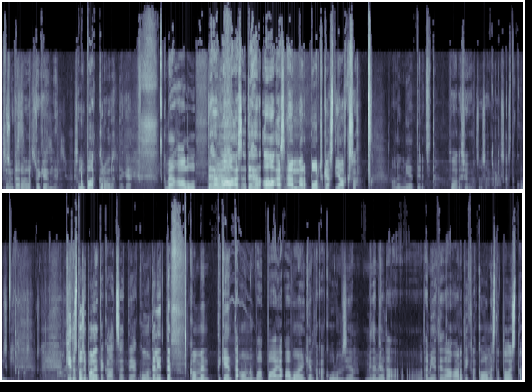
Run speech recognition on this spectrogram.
Sun pitää ruveta tekemään. Sun on pakko ruveta tekemään. Kun mä en halua. Myön. AS, tehdään ASMR podcast-jakso. Olen miettinyt sitä. Se olisi hyvä. Se olisi aika raskasta kuiskia koko se jakso. Kiitos tosi paljon, että katsoitte ja kuuntelitte. Kommenttikenttä on vapaa ja avoin. Kertokaa kuulumisia, mitä mieltä tai mietteitä artikla 13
